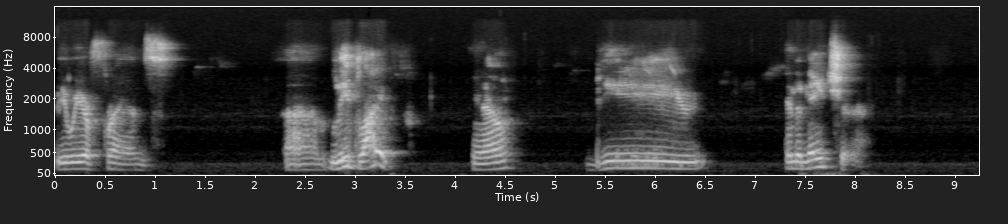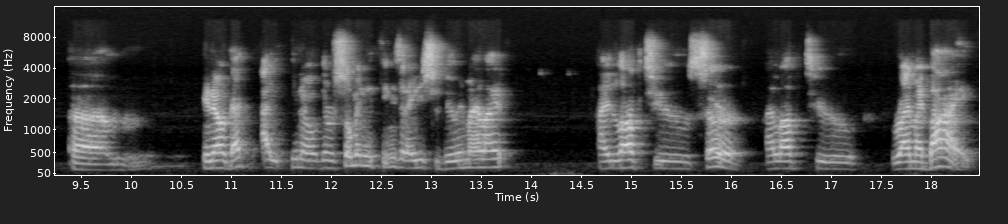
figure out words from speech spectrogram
be with your friends, um, live life. You know, be in the nature. Um, you know that I you know there were so many things that I used to do in my life. I love to surf. I love to ride my bike.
